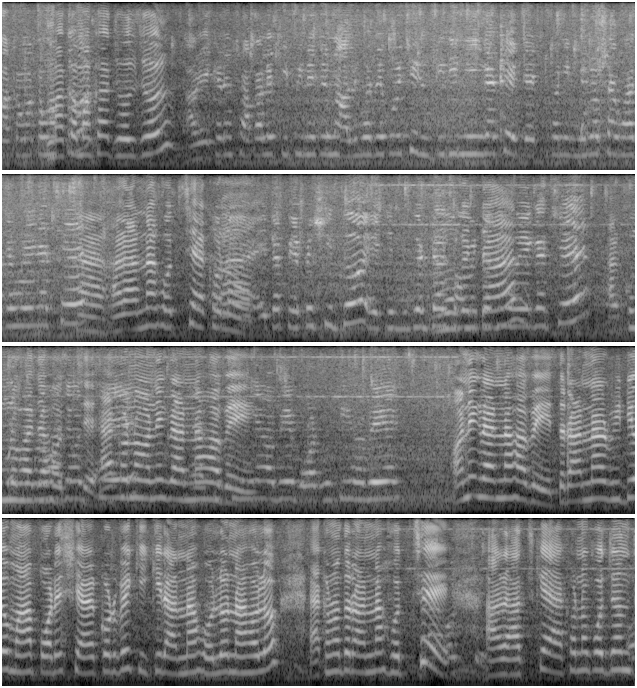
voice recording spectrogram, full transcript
মাখা মাখা মাখা। মাখা ঝোল ঝোল। আর এখানে সকালে টিফিনের জন্য আলু ভাজা করেছি রুটি দিয়ে নিয়ে গেছে এটা একটুখানি মূলো শাক ভাজা হয়ে গেছে। হ্যাঁ আর রান্না হচ্ছে এখনও। হ্যাঁ, এটা পেঁপে সিদ্ধ এই যে মুগের ডাল মুগের ডাল। হয়ে গেছে। আর কুমড়ো ভাজা হচ্ছে। হচ্ছে। এখনও অনেক রান্না হবে। হবে বরবটি হবে। অনেক রান্না হবে। তো রান্নার ভিডিও মা পরে শেয়ার করবে কি কি রান্না হলো না হলো। এখনও তো রান্না হচ্ছে। আর আজকে এখনও পর্যন্ত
